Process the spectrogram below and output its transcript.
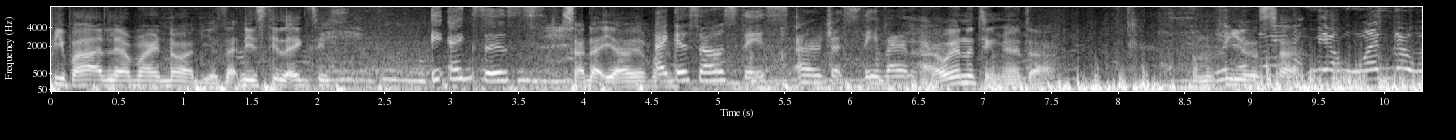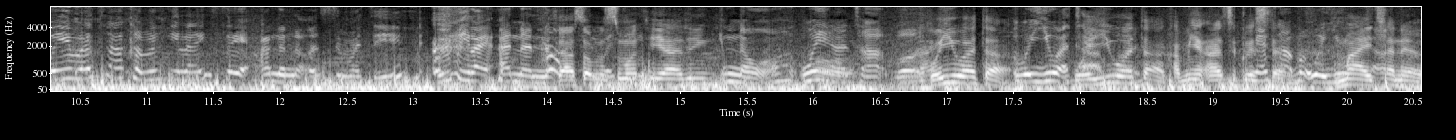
people hardly are married nowadays. That this still exists. it exists. So that have. I guess I'll stay. I'll just stay by my. I want think, man. Talk. I'm feel sad. Me, I wonder where you talk. I feel like say I don't know Simati. I feel like I don't know. That's something smutty, I think. No, where Oh. you talk about? Where you at? uh? Where you at? Where you uh? Come here, ask a question. talk about where you My channel.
